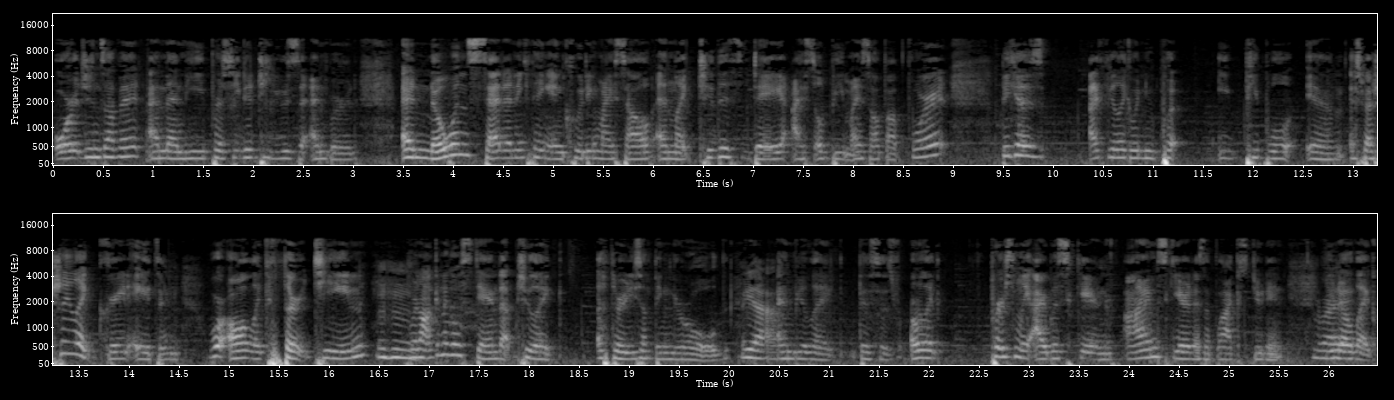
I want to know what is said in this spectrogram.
origins of it, and then he proceeded to use the N word, and no one said anything, including myself. And like to this day, I still beat myself up for it because I feel like when you put people in, especially like grade eights, and we're all like 13, mm-hmm. we're not gonna go stand up to like a 30 something year old Yeah. and be like, this is, or like, personally, I was scared. If I'm scared as a black student, you know, like,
